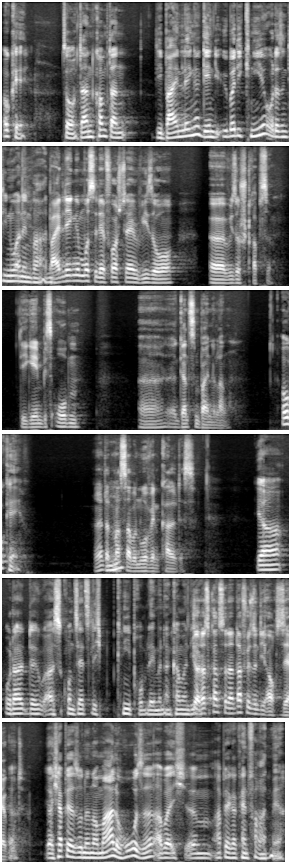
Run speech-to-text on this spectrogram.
Okay. So, dann kommt dann die Beinlänge. Gehen die über die Knie oder sind die nur an den Waden? Beinlinge musst du dir vorstellen, wie so, äh, wie so Strapse. Die gehen bis oben, äh, ganzen Beine lang. Okay. Ne? Das machst du aber nur, wenn kalt ist. Ja, oder du hast grundsätzlich Knieprobleme, dann kann man die. Ja, das kannst du dann, dafür sind die auch sehr gut. Ja, ich habe ja so eine normale Hose, aber ich ähm, habe ja gar kein Fahrrad mehr.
